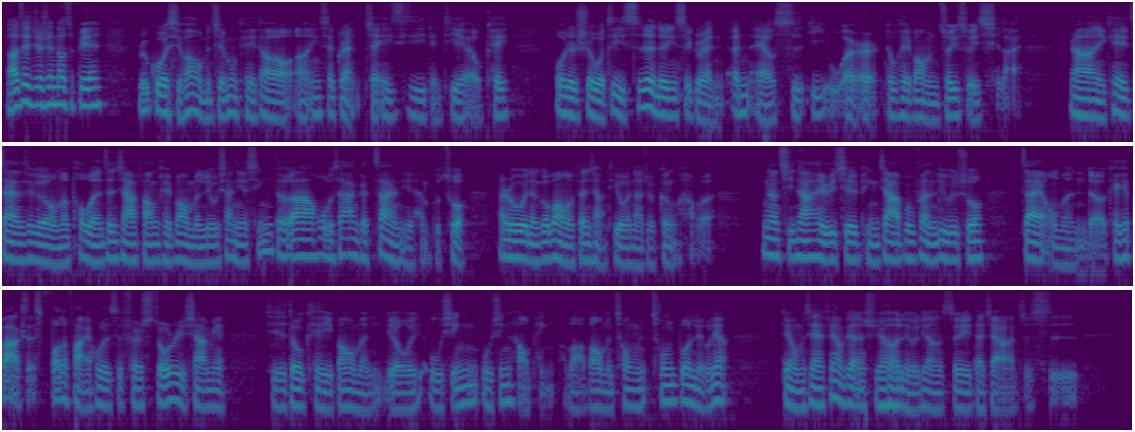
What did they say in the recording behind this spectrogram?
好，这集就先到这边。如果喜欢我们节目，可以到呃 Instagram j a c c 点 t l k，或者是我自己私人的 Instagram n l 四一五二二，都可以帮我们追随起来。那也可以在这个我们 po 文正下方，可以帮我们留下你的心得啊，或者是按个赞，也很不错。那如果能够帮我们分享贴文，那就更好了。那其他还有一些评价部分，例如说。在我们的 KKBOX、Spotify 或者是 First Story 下面，其实都可以帮我们留五星五星好评，好不好？帮我们冲冲一波流量。对，我们现在非常非常需要流量，所以大家就是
